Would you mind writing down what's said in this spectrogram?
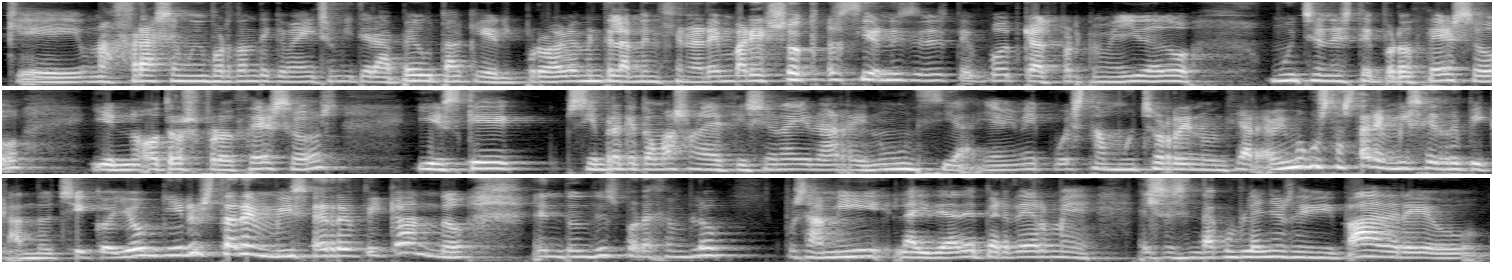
que, una frase muy importante que me ha dicho mi terapeuta, que probablemente la mencionaré en varias ocasiones en este podcast porque me ha ayudado mucho en este proceso y en otros procesos, y es que siempre que tomas una decisión hay una renuncia y a mí me cuesta mucho renunciar. A mí me gusta estar en misa y repicando, chico. Yo quiero estar en misa y repicando. Entonces, por ejemplo, pues a mí la idea de perderme el 60 cumpleaños de mi padre o,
